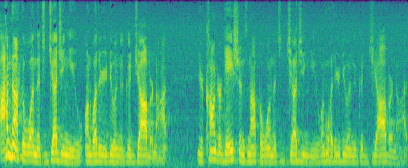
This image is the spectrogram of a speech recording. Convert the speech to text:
I'm not the one that's judging you on whether you're doing a good job or not. Your congregation's not the one that's judging you on whether you're doing a good job or not.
